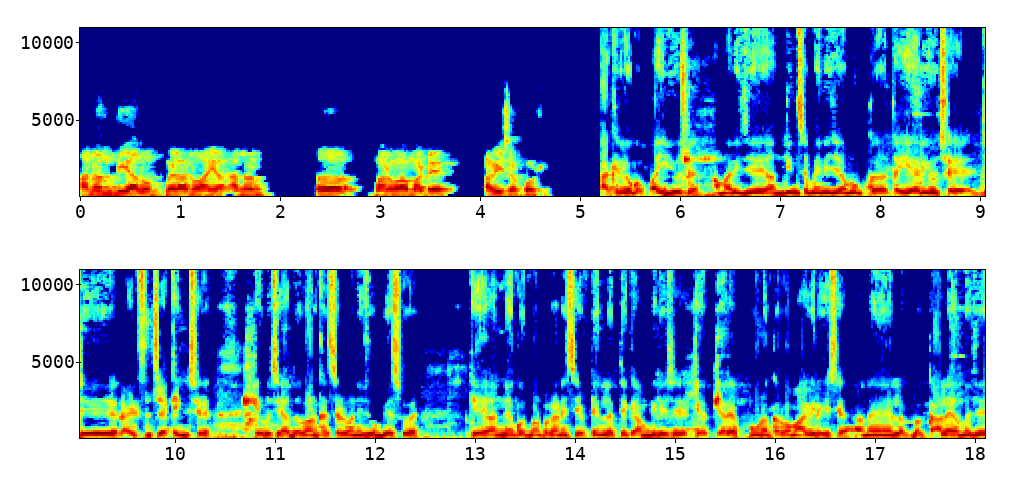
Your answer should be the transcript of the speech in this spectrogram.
આનંદથી આ લોકમેળાનો આનંદ માણવા માટે આવી શકો છો. આખરી કપાઈ ગયો છે. અમારી જે અંતિમ સમયની જે અમુક તૈયારીઓ છે, જે રાઇટ્સનું ચેકિંગ છે, કે પછી આ દબાણ ખસેડવાની ઝુંબેશ હોય, કે અન્ય કોઈ પણ પ્રકારની સેફટીને લગતી કામગીરી છે, તે અત્યારે પૂર્ણ કરવામાં આવી રહી છે. અને લગભગ કાલે અમે જે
